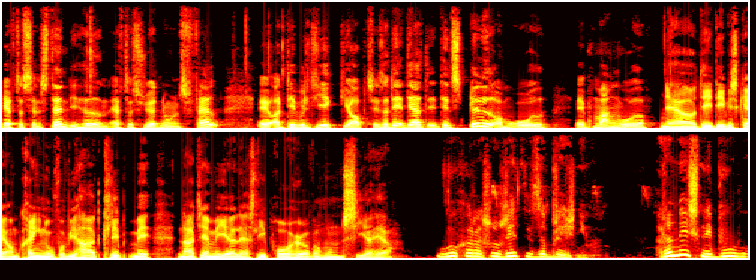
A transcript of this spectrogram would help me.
efter selvstændigheden, efter Sovjetunionens fald, øh, og det vil de ikke give op til. Så det, det, er, det er et splittet område øh, på mange måder. Ja, og det er det, vi skal omkring nu, for vi har et klip med Nadia Meyer. Lad os lige prøve at høre, hvad hun siger her. Було хорошо жити за Брежнєва. Границь не було,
